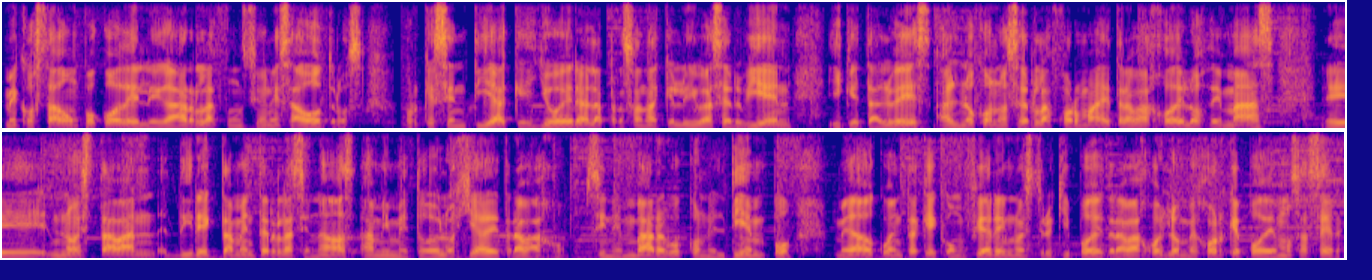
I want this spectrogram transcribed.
me costaba un poco delegar las funciones a otros, porque sentía que yo era la persona que lo iba a hacer bien y que tal vez al no conocer la forma de trabajo de los demás, eh, estaban directamente relacionados a mi metodología de trabajo. Sin embargo, con el tiempo me he dado cuenta que confiar en nuestro equipo de trabajo es lo mejor que podemos hacer,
